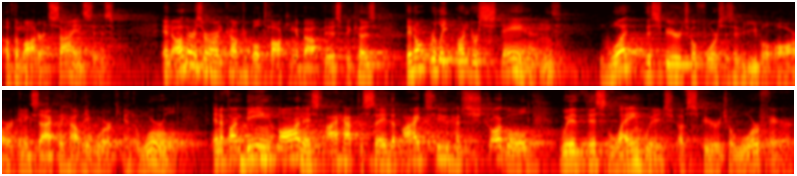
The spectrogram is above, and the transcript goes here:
of the modern sciences. And others are uncomfortable talking about this because they don't really understand what the spiritual forces of evil are and exactly how they work in the world. And if I'm being honest, I have to say that I too have struggled with this language of spiritual warfare.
